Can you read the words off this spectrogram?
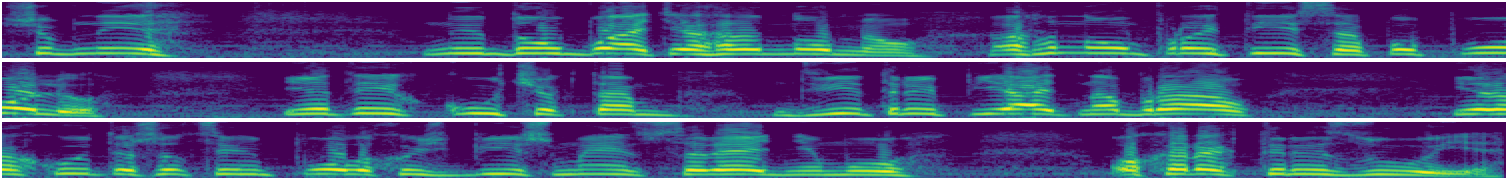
Щоб не, не довбати агрономів. Агроном пройтися по полю, і тих кучок там 2-3-5 набрав, і рахуйте, що це поле хоч більш-менш в середньому охарактеризує.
